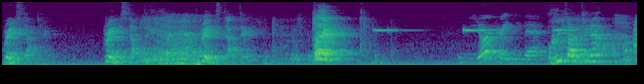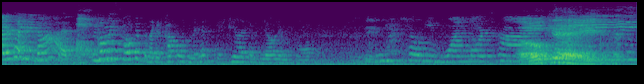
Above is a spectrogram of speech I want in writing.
Greatest doctor. Greatest doctor. Greatest doctor. Claire! You're crazy, bitch. Who are you talking to now? I was talking to God. We've only spoken for like a couple of minutes, but I feel like I've known him forever. Can you kill me one more time? Okay.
